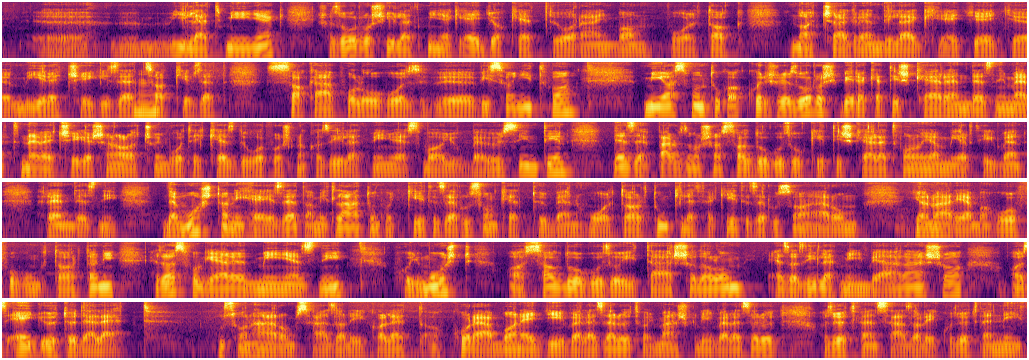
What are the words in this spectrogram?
illetmények, és az orvosi illetmények egy a kettő arányban voltak nagyságrendileg egy, egy érettségizett, hmm. szakképzett szakápolóhoz viszonyítva. Mi azt mondtuk akkor is, hogy az orvosi béreket is kell rendezni, mert nevetségesen alacsony volt egy kezdő orvosnak az életménye, ezt valljuk be őszintén, de ezzel párhuzamosan a szakdolgozókét is kellett volna olyan mértékben rendezni. De mostani helyzet, amit látunk, hogy 2022-ben hol tartunk, illetve 2023 január januárjában hol fogunk tartani, ez azt fogja eredményezni, hogy most a szakdolgozói társadalom, ez az illetmény beállása, az egy ötöde lett 23% a lett a korábban egy évvel ezelőtt, vagy másfél évvel ezelőtt az 50 hoz 54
